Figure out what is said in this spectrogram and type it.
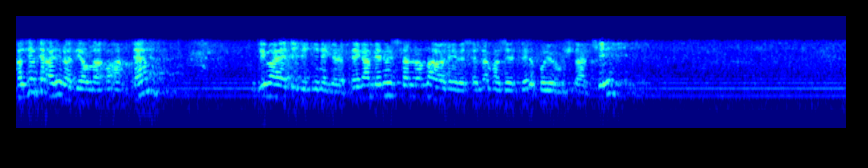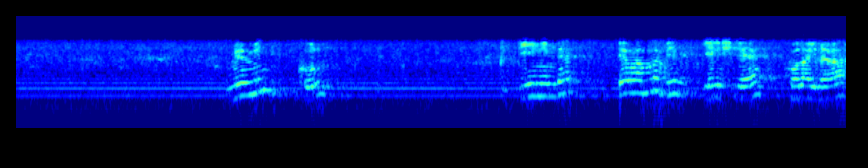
Hz. Ali radıyallahu anh'ten rivayet edildiğine göre Peygamberimiz sallallahu aleyhi ve sellem hazretleri buyurmuşlar ki mümin kul dininde devamlı bir genişliğe, kolaylığa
